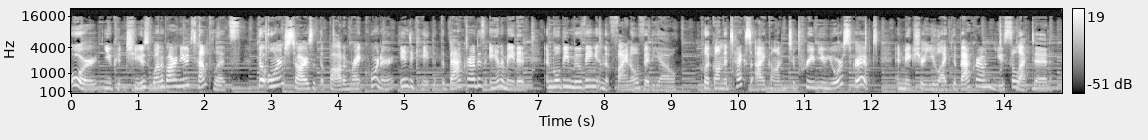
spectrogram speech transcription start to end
Or you could choose one of our new templates. The orange stars at the bottom right corner indicate that the background is animated and will be moving in the final video. Click on the text icon to preview your script and make sure you like the background you selected.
